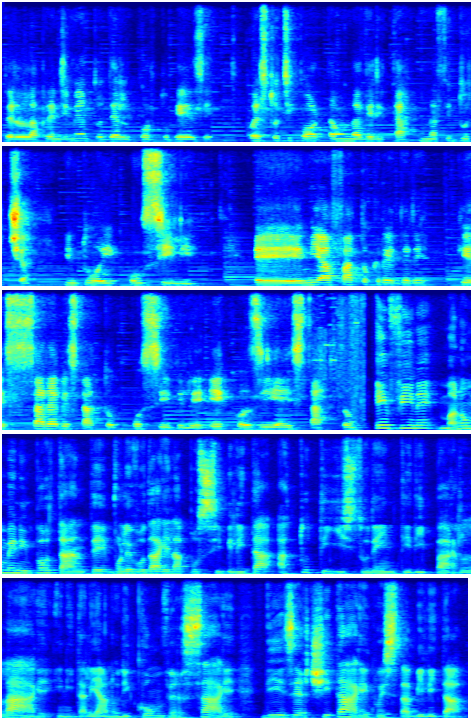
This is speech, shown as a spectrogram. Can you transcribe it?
per l'apprendimento del portoghese, questo ti porta una verità, una fiducia in tuoi consigli e mi ha fatto credere che sarebbe stato possibile e così è stato. E infine, ma non meno importante, volevo dare la possibilità a tutti gli studenti di parlare in italiano, di conversare, di esercitare questa abilità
